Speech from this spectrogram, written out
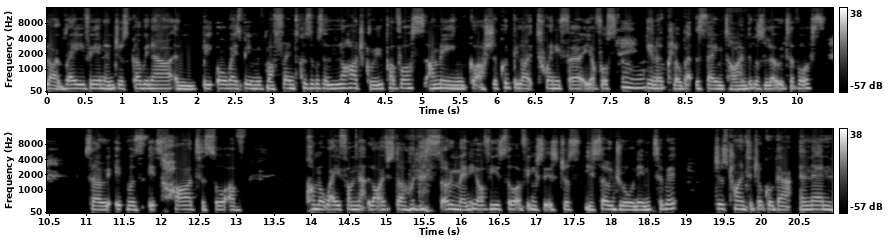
like raving and just going out and be always being with my friends because there was a large group of us. I mean, gosh, there could be like 20, 30 of us oh, in a club at the same time. There was loads of us. So it was, it's hard to sort of come away from that lifestyle when there's so many of you sort of things. It's just, you're so drawn into it, just trying to juggle that. And then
